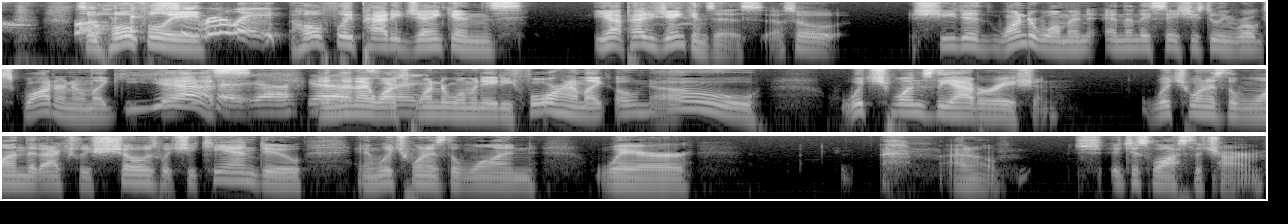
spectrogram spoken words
so hopefully, really. hopefully Patty Jenkins, yeah, Patty Jenkins is. So she did Wonder Woman, and then they say she's doing Rogue Squadron, and I'm like, yes. Okay, yeah, yeah. and then I watched right. Wonder Woman '84, and I'm like, oh no, which one's the aberration? which one is the one that actually shows what she can do, and which one is the one where I don't know, it just lost the charm,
